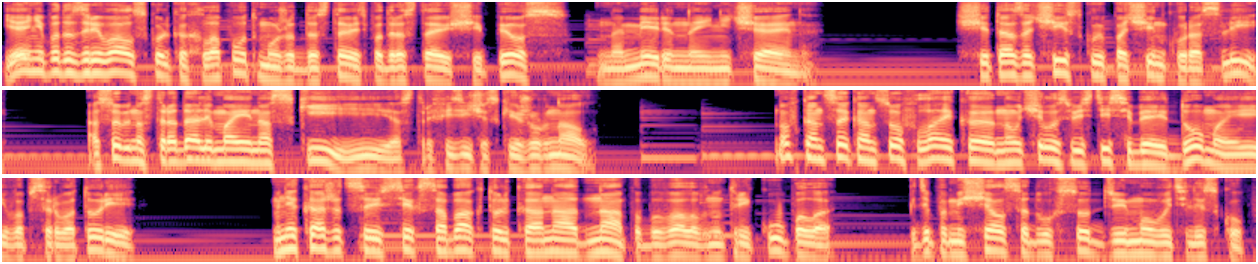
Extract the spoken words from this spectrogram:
Я и не подозревал, сколько хлопот может доставить подрастающий пес, намеренно и нечаянно. Счета за чистку и починку росли, особенно страдали мои носки и астрофизический журнал. Но в конце концов Лайка научилась вести себя и дома, и в обсерватории. Мне кажется, из всех собак только она одна побывала внутри купола, где помещался 200-дюймовый телескоп.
